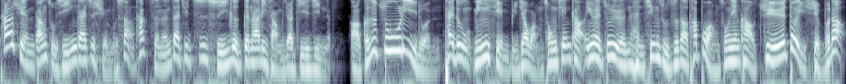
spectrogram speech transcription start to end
他选党主席应该是选不上，他只能再去支持一个跟他立场比较接近的。啊，可是朱立伦态度明显比较往中间靠，因为朱立伦很清楚知道他不往中间靠绝对选不到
